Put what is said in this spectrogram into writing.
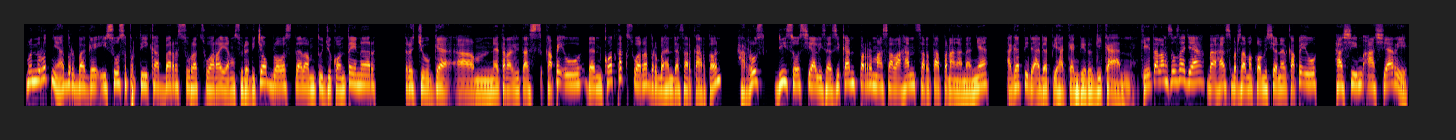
Menurutnya, berbagai isu seperti kabar surat suara yang sudah dicoblos dalam tujuh kontainer, terus juga um, netralitas KPU dan kotak suara berbahan dasar karton harus disosialisasikan permasalahan serta penanganannya agar tidak ada pihak yang dirugikan. Kita langsung saja bahas bersama Komisioner KPU Hashim Asyari.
